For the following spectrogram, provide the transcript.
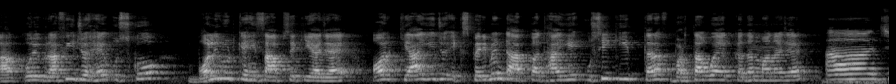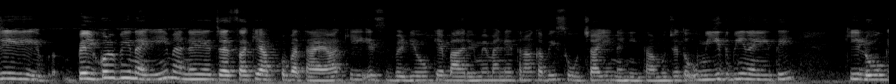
कोरियोग्राफी जो है, उसको बॉलीवुड के हिसाब से किया जाए और क्या ये जो एक्सपेरिमेंट आपका था ये उसी की तरफ़ बढ़ता हुआ एक कदम माना जाए? आ, जी बिल्कुल भी नहीं। मैंने जैसा कि आपको बताया कि इस वीडियो के बारे में मैंने इतना कभी सोचा ही नहीं था। मुझे तो उम्मीद भी नहीं थी कि लोग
